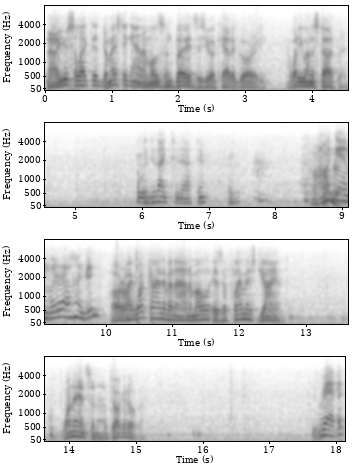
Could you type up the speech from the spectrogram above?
Now, you selected domestic animals and birds as your category. Now, what do you want to start with? What would you like to, Doctor? A I'm a gambler, a hundred. All right, what kind of an animal is a Flemish giant? One answer now, talk it over. Rabbit.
